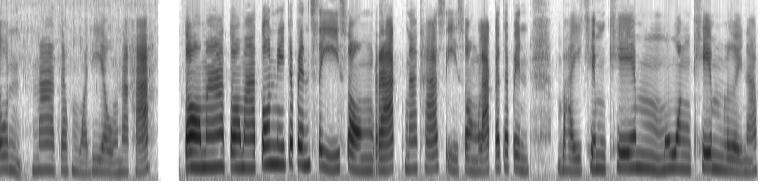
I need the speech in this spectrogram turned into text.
ต้นน่าจะหัวเดียวนะคะ ต่อมาต่อมาต้นนี้จะเป็นสีสองรักนะคะ สีสองรักก็จะเป็นใบเข้มเข้มม่วงเข้มเลยนะ เ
